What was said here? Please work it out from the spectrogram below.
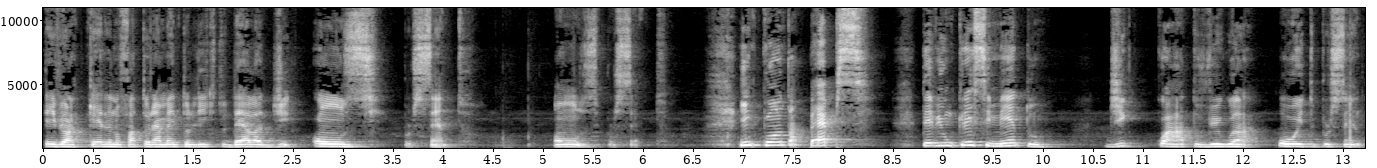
teve uma queda no faturamento líquido dela de 11%. 11% enquanto a Pepsi teve um crescimento de 4,8%.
